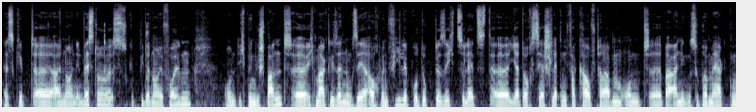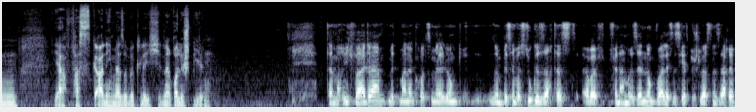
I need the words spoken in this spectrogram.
Es gibt äh, einen neuen Investor, es gibt wieder neue Folgen. und ich bin gespannt. Äh, ich mag die Sendung sehr, auch wenn viele Produkte sich zuletzt äh, ja doch sehr schleppend verkauft haben und äh, bei einigen Supermärkten ja fast gar nicht mehr so wirklich eine Rolle spielen. Dann mache ich weiter mit meiner kurzen Meldung. So ein bisschen, was du gesagt hast, aber für eine andere Sendung, weil es ist jetzt beschlossene Sache,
